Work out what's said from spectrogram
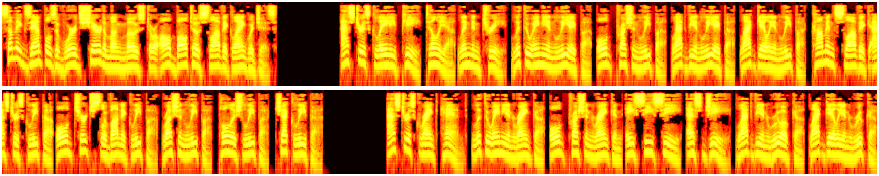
Some examples of words shared among most or all Balto-Slavic languages. Asterisk Laie p tilia linden tree, Lithuanian liepa, Old Prussian lipa, Latvian liepa, Latgalian lipa, Common Slavic asterisk lipa Old Church Slavonic lipa, Russian lipa, Polish lipa, Czech lipa Asterisk rank hand, Lithuanian ranka, Old Prussian rankin ACC, SG, Latvian ruoka, Latgalian ruka,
